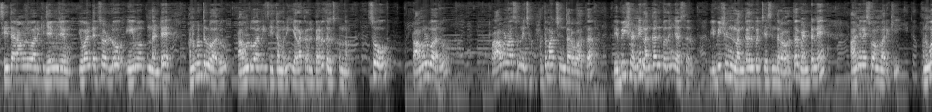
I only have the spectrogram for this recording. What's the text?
సీతారాములు వారికి జయము జయము. ఇవాళ ఎపిసోడ్లో ఏమవుతుందంటే హనుమంతులు వారు రాములు వారిని సీతమ్మని ఎలా కలిపారో తెలుసుకుందాం. సో రాములు వారు రావణాసుడిని హతమార్చిన తర్వాత విభీషణ్ణి లంకాధిపతం చేస్తారు. విభీషణ్ని లంకాధిపతి చేసిన తర్వాత వెంటనే ఆంజనేయ స్వామి వారికి హనుమ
